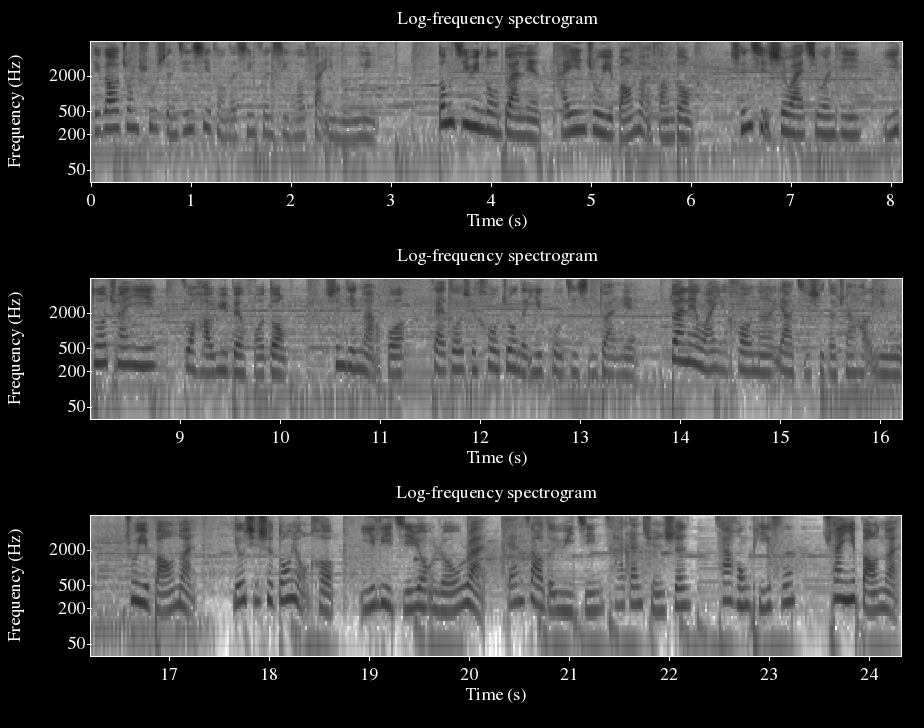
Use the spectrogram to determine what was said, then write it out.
提高中枢神经系统的兴奋性和反应能力。冬季运动锻炼还应注意保暖防冻。晨起室外气温低，宜多穿衣，做好预备活动。身体暖和，再脱去厚重的衣裤进行锻炼。锻炼完以后呢，要及时的穿好衣物，注意保暖。尤其是冬泳后，宜立即用柔软干燥的浴巾擦干全身，擦红皮肤，穿衣保暖，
